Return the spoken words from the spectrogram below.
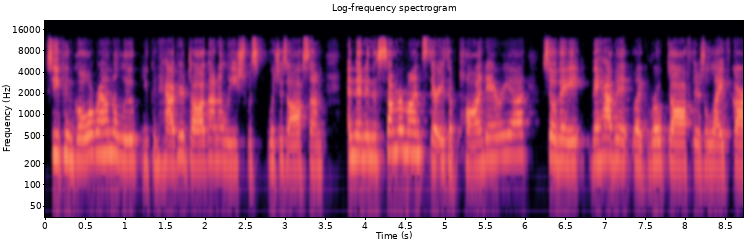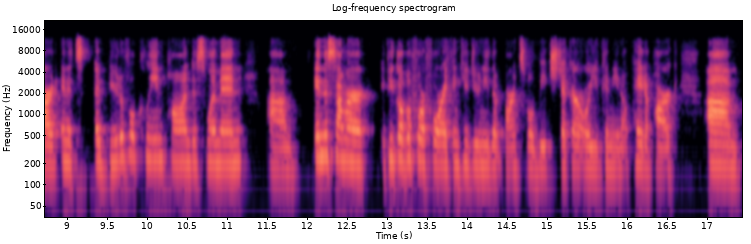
so you can go around the loop. You can have your dog on a leash, which, which is awesome. And then in the summer months, there is a pond area. So they they have it like roped off. There's a lifeguard, and it's a beautiful, clean pond to swim in. Um, in the summer, if you go before four, I think you do need the Barnstable Beach sticker, or you can you know pay to park. Um,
